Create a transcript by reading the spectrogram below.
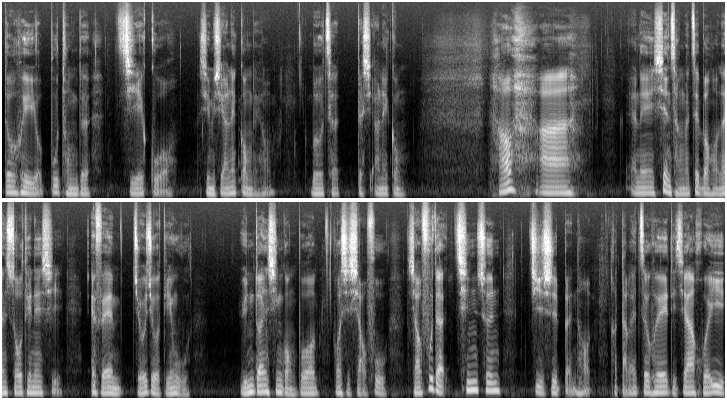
都会有不同的结果，是不是安尼讲的哈？没错，就是安尼讲。好啊，那现场的这部吼，咱收听的是 FM 九九点五云端新广播，我是小富，小富的青春记事本吼，和大概这回底下回忆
